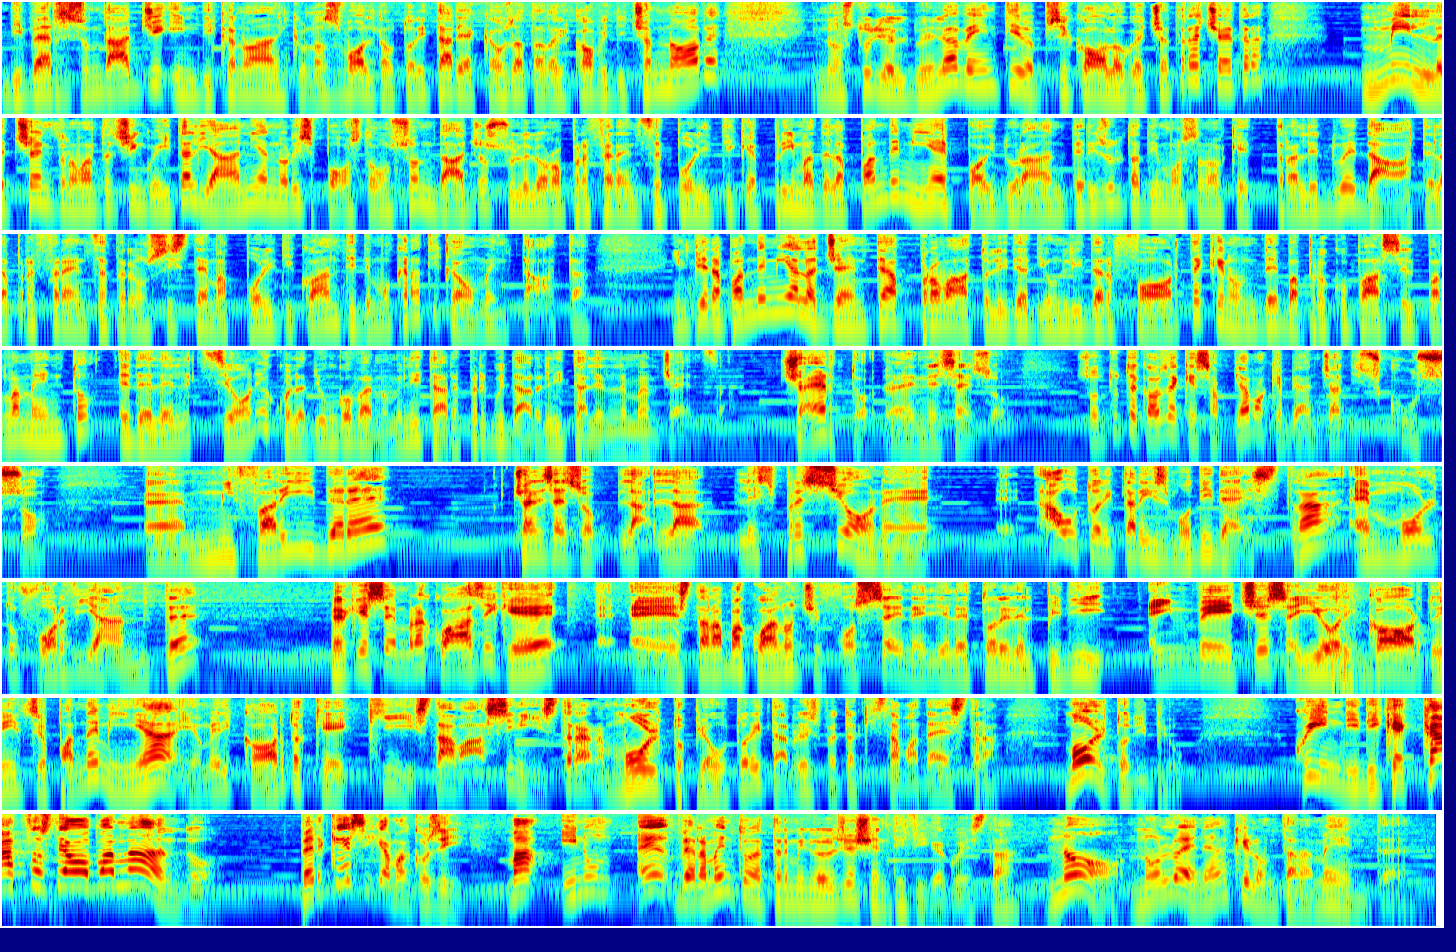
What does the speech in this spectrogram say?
Diversi sondaggi indicano anche una svolta autoritaria causata dal Covid-19. In uno studio del 2020, lo psicologo, eccetera, eccetera, 1195 italiani hanno risposto a un sondaggio sulle loro preferenze politiche prima della pandemia e poi durante. I risultati mostrano che tra le due date la preferenza per un sistema politico antidemocratico è aumentata. In piena pandemia la gente ha approvato l'idea di un leader forte che non debba preoccuparsi del Parlamento e delle elezioni o quella di un governo militare per guidare l'Italia nell'emergenza. Certo, eh, nel senso, sono tutte cose che sappiamo che abbiamo già discusso eh, mi fa ridere, cioè nel senso la, la, l'espressione autoritarismo di destra è molto fuorviante perché sembra quasi che eh, eh, sta roba qua non ci fosse negli elettori del PD e invece se io ricordo inizio pandemia io mi ricordo che chi stava a sinistra era molto più autoritario rispetto a chi stava a destra molto di più quindi di che cazzo stiamo parlando? Perché si chiama così? Ma un, è veramente una terminologia scientifica questa? No, non lo è neanche lontanamente.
